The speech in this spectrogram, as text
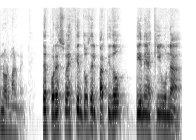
normalmente. por eso es que entonces el partido tiene aquí una,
